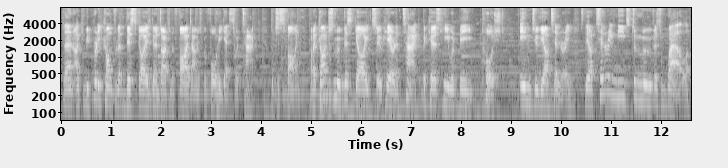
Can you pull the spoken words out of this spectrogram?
then I can be pretty confident this guy is going to die from the fire damage before he gets to attack, which is fine. But I can't just move this guy to here and attack because he would be pushed into the artillery. So the artillery needs to move as well.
